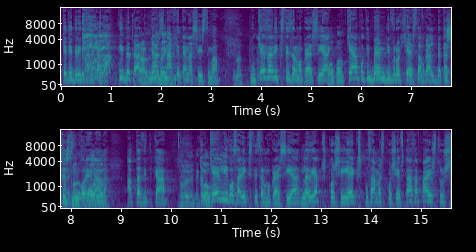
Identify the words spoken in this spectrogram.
και την Τρίτη θα είναι καλά. την Τετάρτη μοιάζει να έρχεται ένα σύστημα ναι. που και θα ρίξει τη θερμοκρασία Οπα. και από την Πέμπτη βροχές θα βγάλει την Τετάρτη στη Βόρεια Ελλάδα. Από τα δυτικά. Και λίγο θα ρίξει τη θερμοκρασία. Ναι. Δηλαδή από τους 26 που θα είμαστε 27 θα πάει στους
